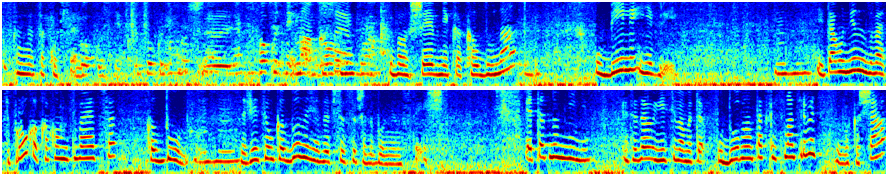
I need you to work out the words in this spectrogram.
как называется кусем? Фокусник. Э, Фокусник. И волшебника, колдуна убили евреи. И там он не называется пророк, а как он называется? Колдун. Значит, если он колдун, значит, это все совершенно было не настоящее. Это одно мнение. Тогда, если вам это удобно так рассматривать, вакаша,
